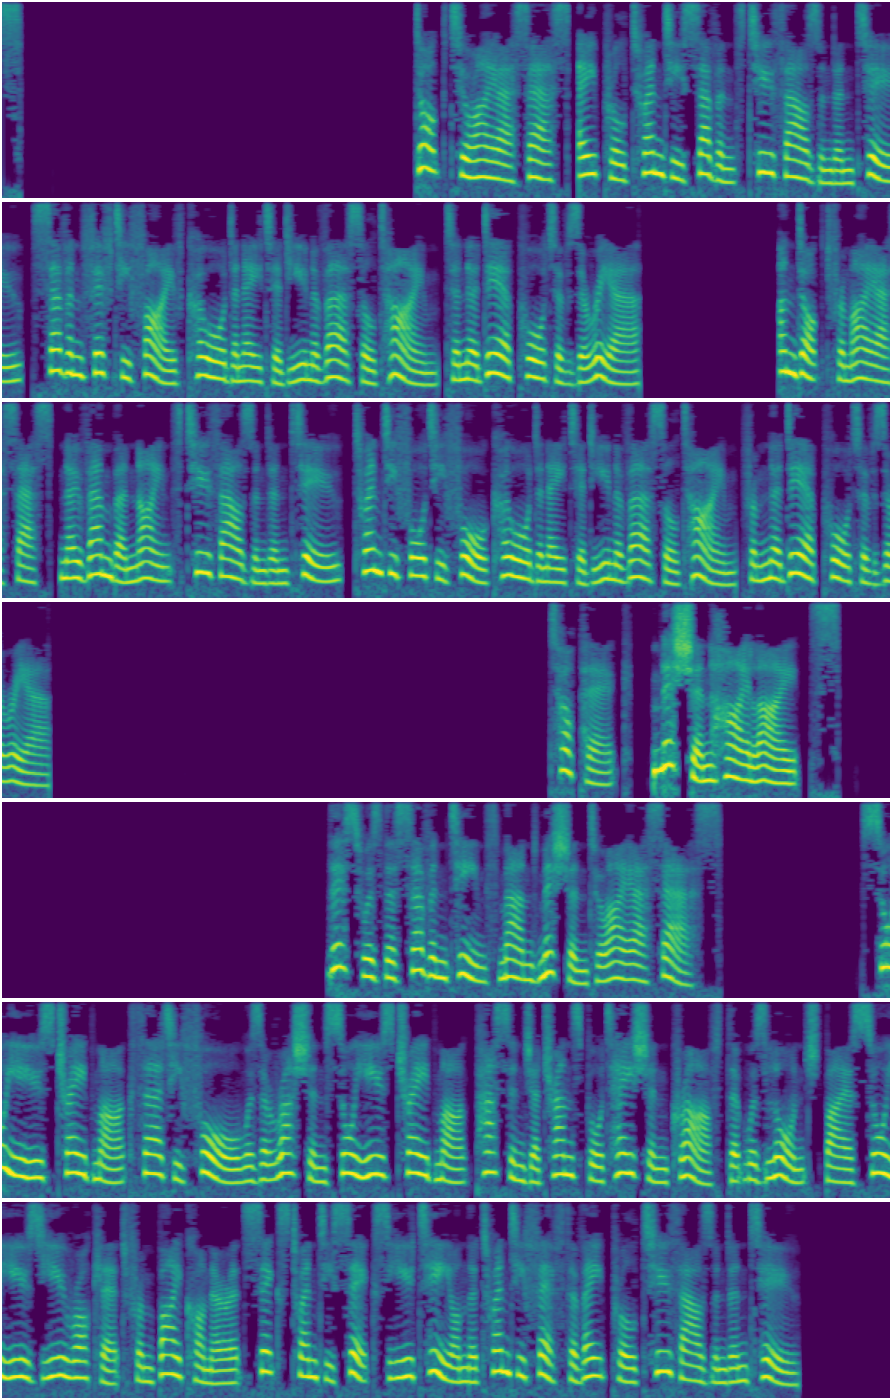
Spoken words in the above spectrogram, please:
Docked to ISS, April 27, 2002, 7:55 Coordinated Universal Time to Nadir Port of Zarya. Undocked from ISS, November 9, 2002, 2044 Coordinated Universal Time from Nadir Port of Zarya. Topic: Mission highlights. This was the 17th manned mission to ISS. Soyuz trademark 34 was a Russian Soyuz trademark passenger transportation craft that was launched by a Soyuz U rocket from Baikonur at 6:26 UT on the 25th of April 2002.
